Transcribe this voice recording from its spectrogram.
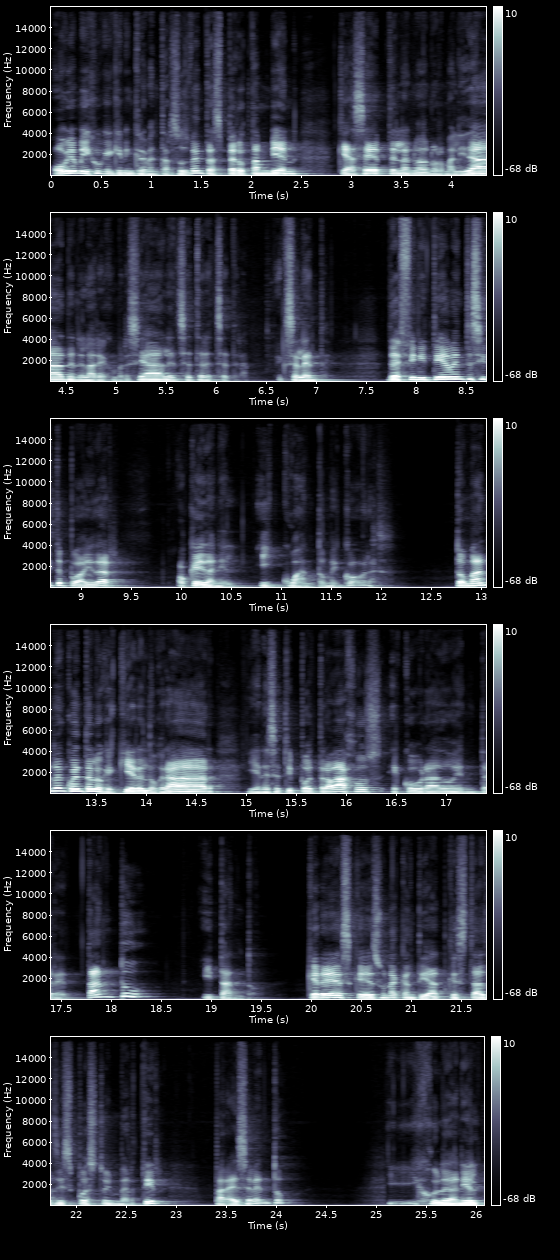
Obvio me dijo que quiere incrementar sus ventas, pero también que acepten la nueva normalidad en el área comercial, etcétera, etcétera. Excelente. Definitivamente sí te puedo ayudar. Ok, Daniel, ¿y cuánto me cobras? Tomando en cuenta lo que quieres lograr y en ese tipo de trabajos he cobrado entre tanto y tanto. ¿Crees que es una cantidad que estás dispuesto a invertir para ese evento? Híjole, Daniel,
